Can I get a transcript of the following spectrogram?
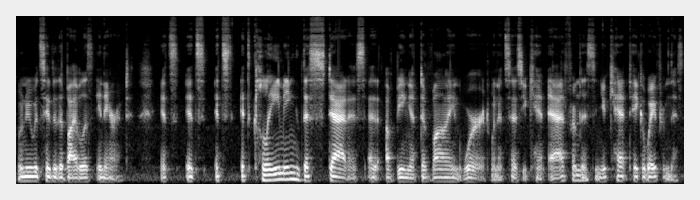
when we would say that the Bible is inerrant. It's it's it's it's claiming the status of being a divine word when it says you can't add from this and you can't take away from this.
